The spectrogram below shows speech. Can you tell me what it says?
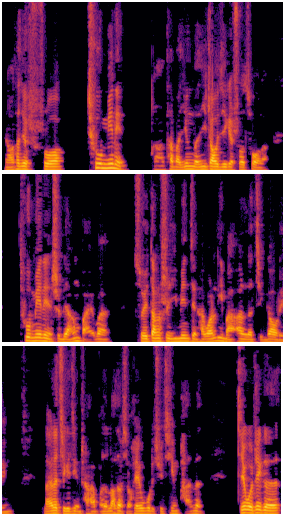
然后他就说 two million 啊，他把英文一着急给说错了，two million 是两百万。所以当时移民检察官立马按了警告铃，来了几个警察，把他拉到小黑屋里去进行盘问。结果这个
